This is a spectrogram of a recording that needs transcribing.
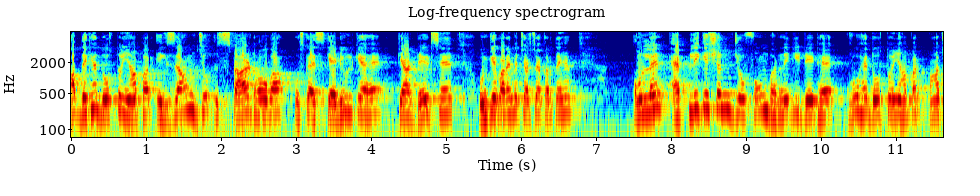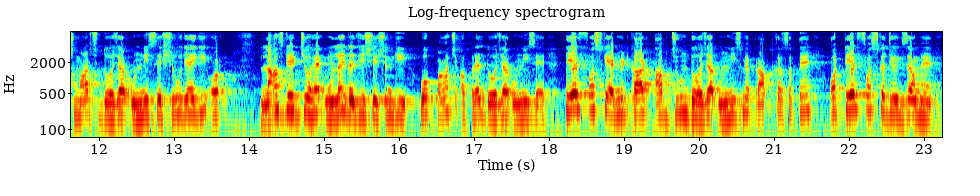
अब देखें दोस्तों, यहाँ पर एग्ज़ाम जो स्टार्ट होगा, उसका स्केड्यूल क्या है, क्या डेट्स हैं, उनके बारे में चर्चा करते हैं। ऑनलाइन एप्लीकेशन जो फॉर्म भरने की डेट है, वो है दोस्तों यहाँ पर 5 मार्च 2019 से शुरू हो जाएगी और लास्ट डेट जो है ऑनलाइन रजिस्ट्रेशन की, वो 5 अप्रैल 2019 है। टेयर फ़र्स्ट के एडमिट कार्ड आप जून 2019 में प्राप्त कर सकते हैं और टेयर फ़र्स्ट का जो एग्ज़ाम है,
